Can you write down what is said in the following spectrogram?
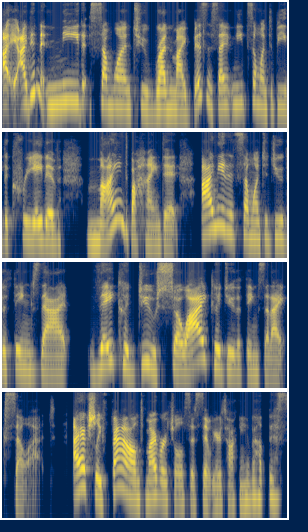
I, I, didn't need someone to run my business. I didn't need someone to be the creative mind behind it. I needed someone to do the things that they could do so I could do the things that I excel at. I actually found my virtual assistant. We were talking about this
